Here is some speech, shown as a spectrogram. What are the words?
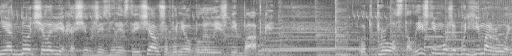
ни одного человека ще в жизни не встречав, щоб у нього були лишні бабки. От просто лишнім може бути геморрой,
